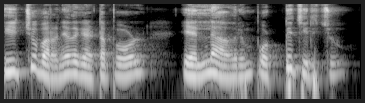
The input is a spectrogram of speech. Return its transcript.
കീച്ചു പറഞ്ഞത് കേട്ടപ്പോൾ എല്ലാവരും പൊട്ടിച്ചിരിച്ചു.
